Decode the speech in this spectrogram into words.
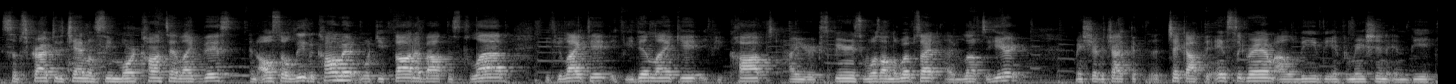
subscribe to the channel to see more content like this, and also leave a comment what you thought about this collab. If you liked it, if you didn't like it, if you copped, how your experience was on the website, I'd love to hear it. Make sure to check, check out the Instagram. I'll leave the information in the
